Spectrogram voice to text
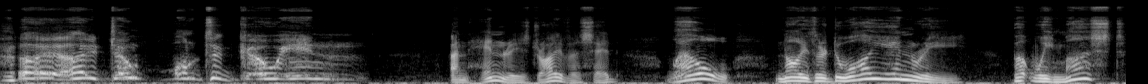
I, I don't want to go in. And Henry's driver said, Well, neither do I, Henry. But we must.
